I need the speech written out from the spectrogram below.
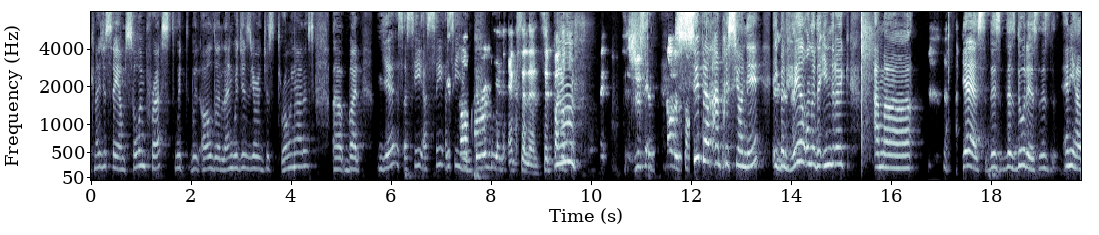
can I just say I'm so impressed with with all the languages you're just throwing at us. Uh, but yes, I see, I see, I see you. and excellent. C'est pas mm. juste super impressionné. Ik ben heel onder de indruk. I'm uh, yes, this let's do this. this anyhow.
